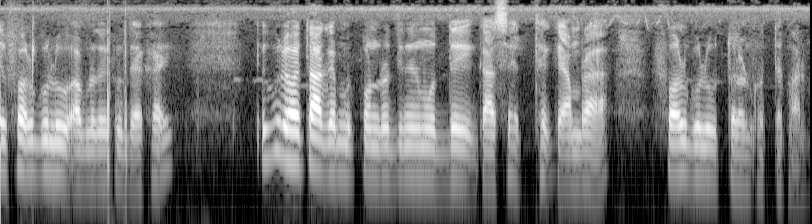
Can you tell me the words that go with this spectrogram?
এই ফলগুলো আপনাদের একটু দেখাই। এগুলো হয়তো আগামী পনেরো দিনের মধ্যে গাছের থেকে আমরা ফলগুলো উত্তোলন করতে পারব।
